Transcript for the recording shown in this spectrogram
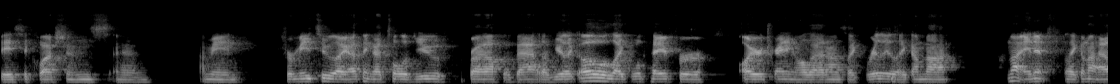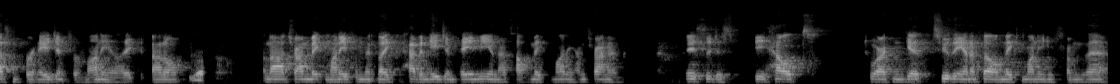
basic questions. And I mean, for me too, like I think I told you right off the bat, like you're like, oh, like we'll pay for all your training, all that. And I was like, really, like I'm not, I'm not in it. Like I'm not asking for an agent for money. Like I don't, I'm not trying to make money from it. Like have an agent pay me and that's how I make money. I'm trying to basically just be helped to where I can get to the NFL and make money from them.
